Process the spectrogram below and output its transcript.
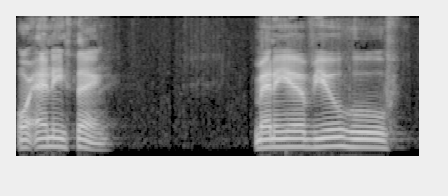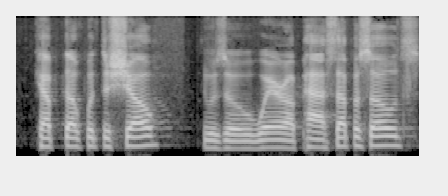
or anything. Many of you who've kept up with the show, who's aware of past episodes,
